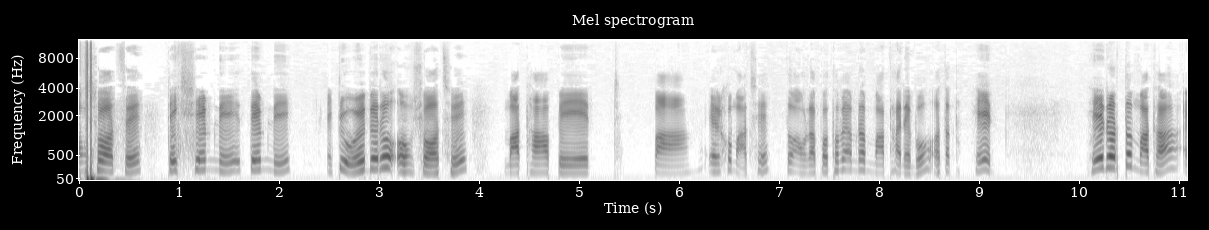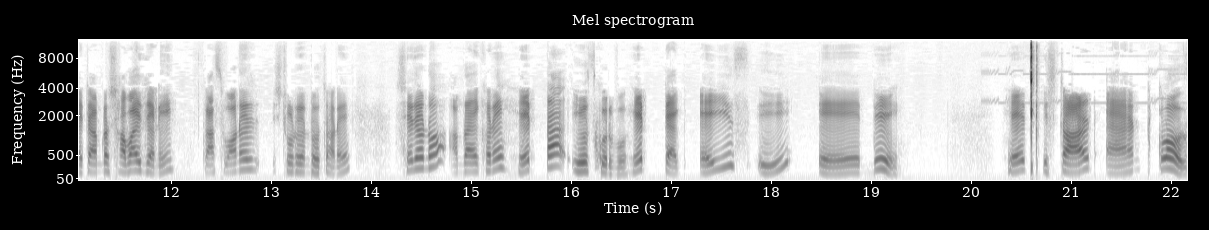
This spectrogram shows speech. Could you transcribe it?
অংশ আছে, ঠিক সেমনি, তেমনি একটি ওয়েবেরও অংশ আছে, মাথা, পেট, পা এরকম আছে। তো আমরা প্রথমে আমরা মাথা নেব, অর্থাৎ হেড হেড অর্থ মাথা, এটা আমরা সবাই জানি ক্লাস ওয়ানের স্টুডেন্টও জানে। সেজন্য আমরা এখানে হেডটা ইউজ করব। Head tag H E A D head start and close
